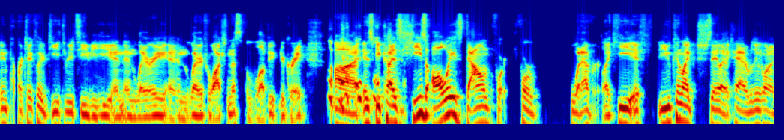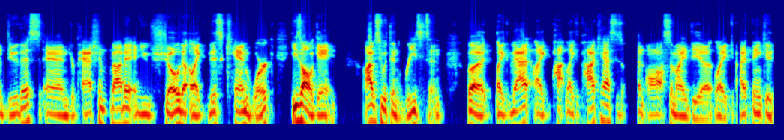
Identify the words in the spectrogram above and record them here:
in particular D3 TV and, and Larry and Larry for watching this, I love you. You're great. Uh, is because he's always down for for whatever. Like he if you can like say like, hey, I really want to do this and you're passionate about it and you show that like this can work, he's all game. Obviously within reason, but like that, like po- like the podcast is an awesome idea. Like I think it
